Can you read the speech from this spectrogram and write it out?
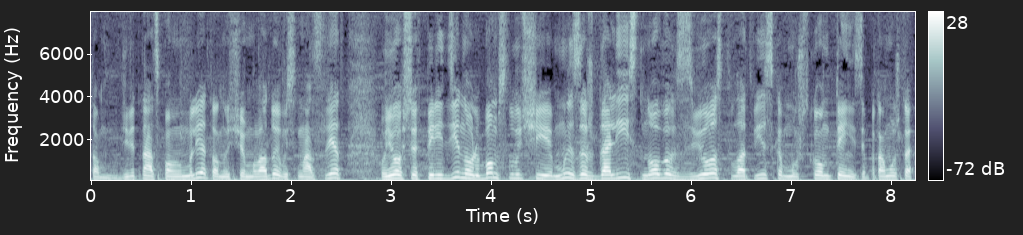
там 19, по-моему, лет, он еще молодой, 18 лет. У него все впереди, но в любом случае мы заждались новых звезд в латвийском мужском теннисе, потому что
